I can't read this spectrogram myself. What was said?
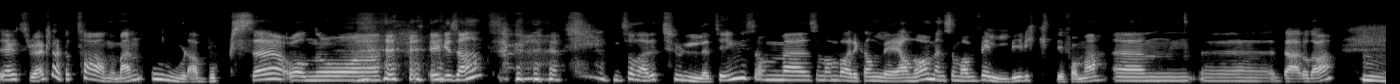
jeg tror jeg, klarte å ta med meg en olabukse og noe Ikke sant? Sånne tulleting som, som, man bare kan le av nå, men som var veldig viktig for meg um, der og da. Mm.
